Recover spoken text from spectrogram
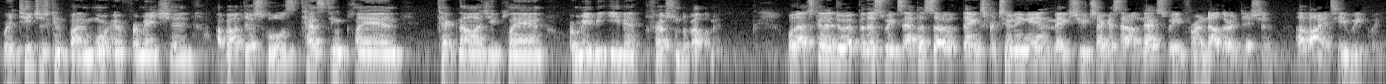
where teachers can find more information about their school's testing plan, technology plan, or maybe even professional development. Well, that's going to do it for this week's episode. Thanks for tuning in. Make sure you check us out next week for another edition of IT Weekly.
